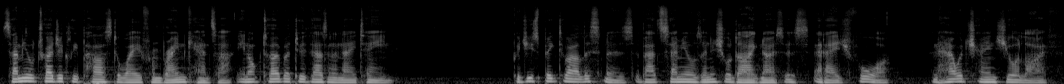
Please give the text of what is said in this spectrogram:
Samuel tragically passed away from brain cancer in October 2018. Could you speak to our listeners about Samuel's initial diagnosis at age four and how it changed your life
